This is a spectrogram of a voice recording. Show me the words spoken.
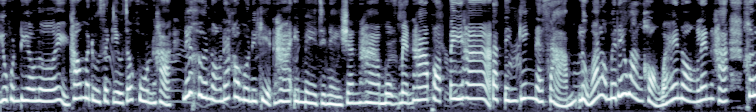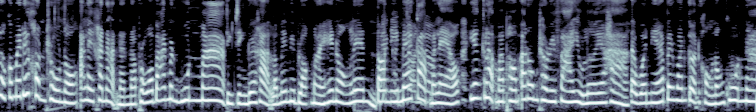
อยู่คนเดียวเลย เข้ามาดูสกิลเจ้าคุณค่ะ นี่คือน้องได้ communicate 5 imagination 5 movement 5 potty 5แต่ thinking เนี่ย3หรือว่าเราไม่ได้วางของไว้ให้น้องเล่นคะคือเราก็ไม่ได้คอนโทรลน้องอะไรขนาดนั้นนะ เพราะว่าบ้านมันวุ่นมากจริง ๆ ด้วยค่ะเราไม่มีบล็อกไม้ให้น้องเล่น ตอนนี้แม่กลับมาแล้ว ยังกลับมาพร้อมอารมณ์ทอริฟายอยู่เลยอะค่ะ แต่วันนี้เป็นวันเกิดของน้องคุณนะ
